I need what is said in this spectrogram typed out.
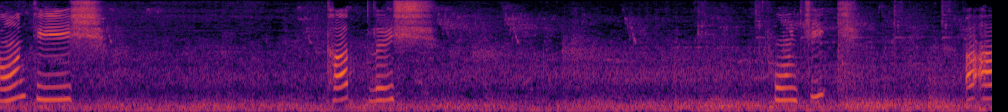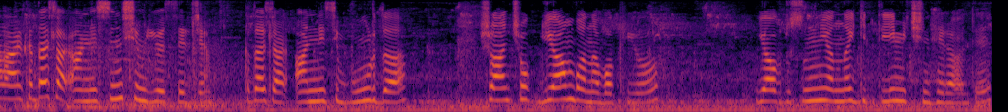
Tontiş. Tatlış. Ponçik. Aa arkadaşlar annesini şimdi göstereceğim. Arkadaşlar annesi burada. Şu an çok yan bana bakıyor. Yavrusunun yanına gittiğim için herhalde.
